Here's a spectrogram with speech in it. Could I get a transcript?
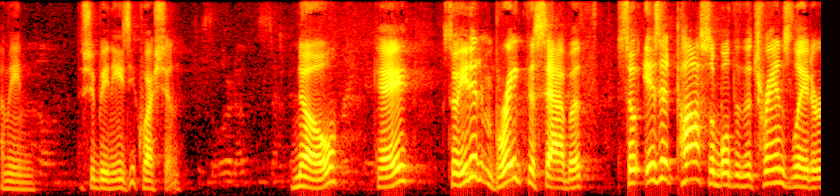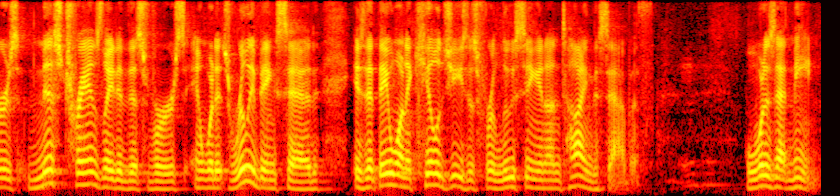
I mean, this should be an easy question. No. Okay? So he didn't break the Sabbath. So is it possible that the translators mistranslated this verse and what it's really being said is that they want to kill Jesus for loosing and untying the Sabbath? Well, what does that mean?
